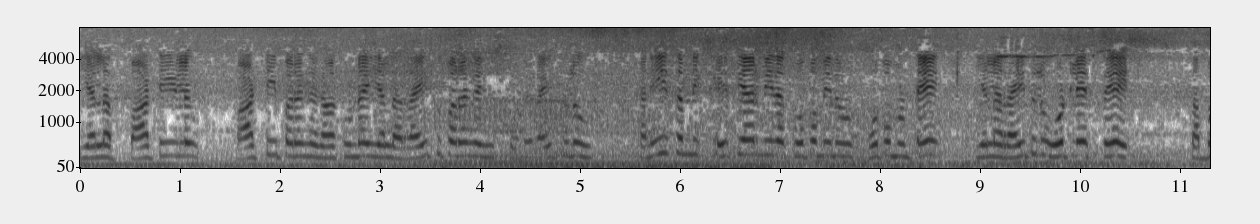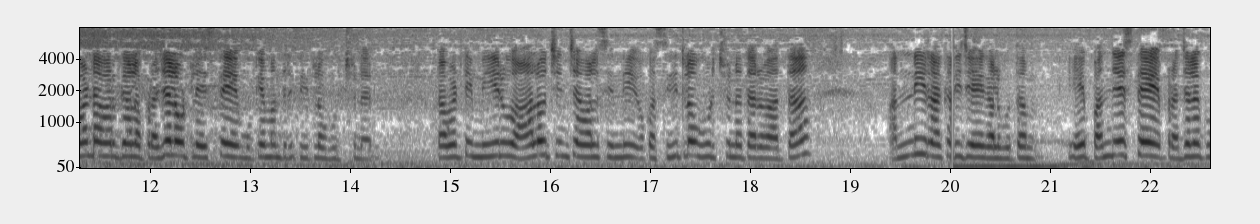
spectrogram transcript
ఇవాళ పార్టీలు పార్టీ పరంగా కాకుండా ఇవాళ రైతు పరంగా చూసుకోండి రైతులు కనీసం నీకు కేసీఆర్ మీద కోపం మీద కోపం ఉంటే ఇవాళ రైతులు ఓట్లేస్తే సబ్బండ వర్గాల ప్రజలు ఓట్లేస్తే ముఖ్యమంత్రి సీట్లో కూర్చున్నారు. కాబట్టి మీరు ఆలోచించవలసింది ఒక సీట్లో కూర్చున్న తర్వాత అన్ని రకాలు చేయగలుగుతాం. ఏ పని చేస్తే ప్రజలకు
